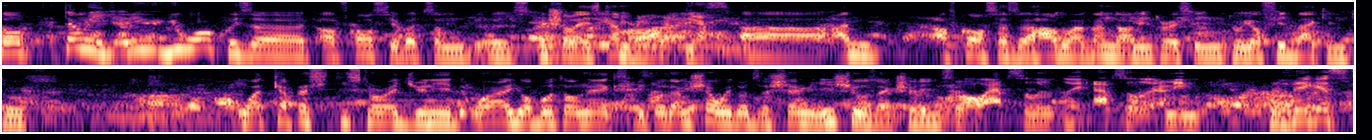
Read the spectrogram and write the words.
So tell me, you, you work with, uh, of course, you got some uh, specialized camera. Yes. Uh, I'm, of course, as a hardware vendor, I'm interested into your feedback into what capacity storage you need, where are your bottlenecks, because I'm sure we got the same issues actually. So Oh, absolutely, absolutely. I mean, the biggest,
